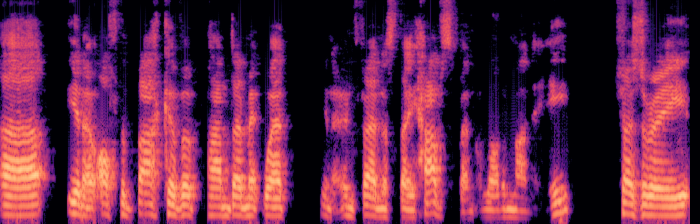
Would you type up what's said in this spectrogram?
uh, you know, off the back of a pandemic where, you know, in fairness, they have spent a lot of money, Treasury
